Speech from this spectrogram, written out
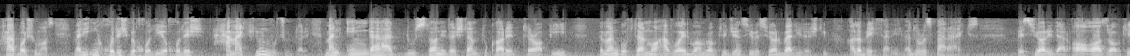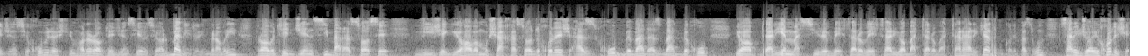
هر با شماست. ولی این خودش به خودی خودش همکنون وجود داره. من انقدر دوستانی داشتم تو کار تراپی به من گفتن ما اوایل با هم رابطه جنسی بسیار بدی داشتیم. حالا بهترین و درست برعکس. بسیاری در آغاز رابطه جنسی خوبی داشتیم. حالا رابطه جنسی بسیار بدی داریم. بنابراین رابطه جنسی بر اساس ویژگی ها و مشخصات خودش از خوب به بد از بد به خوب یا در یه مسیر بهتر و بهتر یا بدتر و بدتر حرکت می‌کنه. پس اون سر جای خودشه.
